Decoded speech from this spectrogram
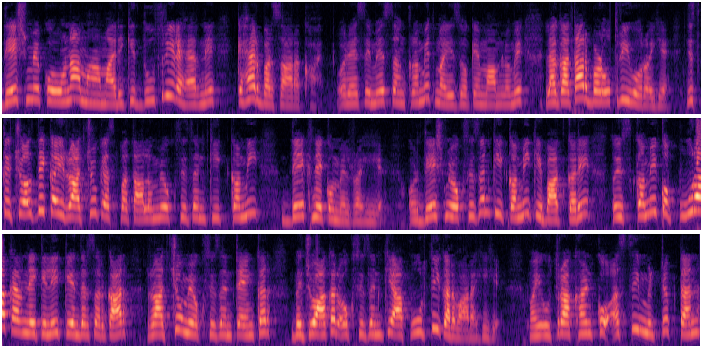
देश में कोरोना महामारी की दूसरी लहर ने कहर बरसा रखा है और ऐसे में संक्रमित मरीजों के मामलों में लगातार बढ़ोतरी हो रही है, जिसके चलते कई राज्यों के अस्पतालों में ऑक्सीजन की कमी देखने को मिल रही है। और देश में ऑक्सीजन की कमी की बात करें तो इस कमी को पूरा करने के लिए केंद्र सरकार राज्यों में ऑक्सीजन टैंकर भिजवाकर ऑक्सीजन की आपूर्ति करवा रही है। वहीं उत्तराखंड को 80 मीट्रिक टन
